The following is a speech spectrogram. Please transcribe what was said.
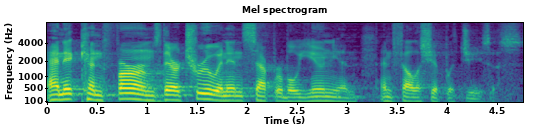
and it confirms their true and inseparable union and fellowship with Jesus.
